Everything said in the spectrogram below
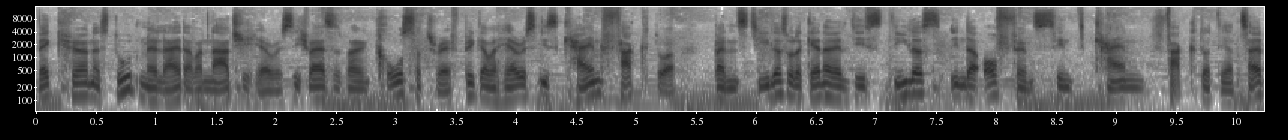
weghören, es tut mir leid, aber Najee Harris, ich weiß, es war ein großer Draftpick, aber Harris ist kein Faktor bei den Steelers oder generell die Steelers in der Offense sind kein Faktor derzeit.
